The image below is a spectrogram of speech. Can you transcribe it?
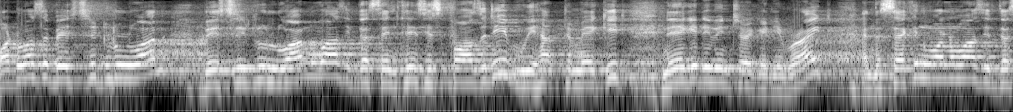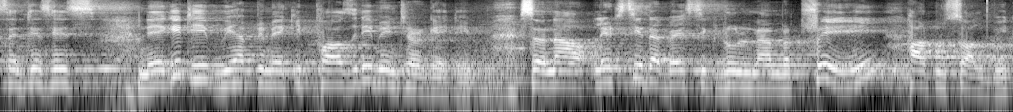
what was the basic rule 1 basic rule 1 was if the sentence is positive we have to make it negative interrogative right? And the second one was if the sentence is negative we have to make it positive interrogative. So now let's see the basic rule number 3 how to solve it.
